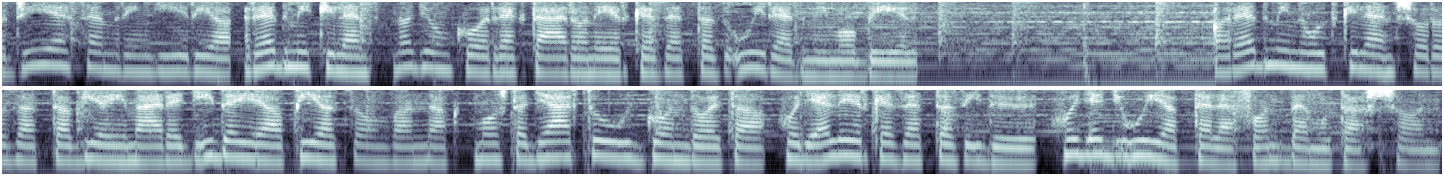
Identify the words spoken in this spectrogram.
A GSM Ring írja, Redmi 9 nagyon korrekt áron érkezett az új Redmi mobil. A Redmi Note 9 sorozat tagjai már egy ideje a piacon vannak, most a gyártó úgy gondolta, hogy elérkezett az idő, hogy egy újabb telefont bemutasson.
